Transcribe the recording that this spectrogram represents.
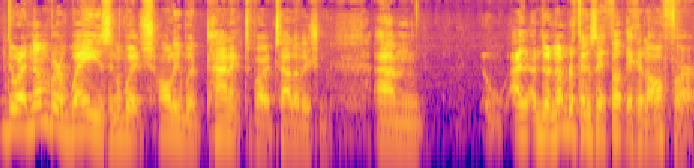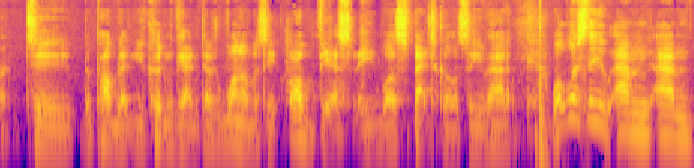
there were a number of ways in which Hollywood panicked about television. Um, and there are a number of things they felt they could offer to the public you couldn't get in terms of one obviously obviously was spectacle. So you had what was the um um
